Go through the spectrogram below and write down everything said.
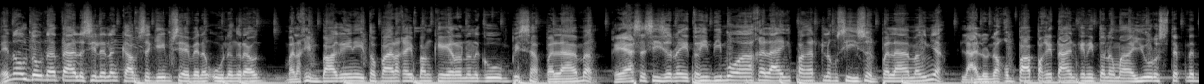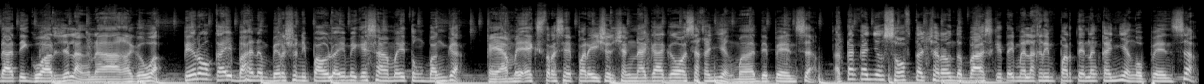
And although natalo sila ng Cavs sa Game 7 ng unang round, malaking bagay na ito para kay Bankero na nag-uumpisa pa lamang. Kaya sa season na ito hindi mo akalaing pangatlong season pa lamang niya. Lalo na kung papakitaan ka nito ng mga Eurostep na dati gwardiya lang ang nakakagawa. Pero ang kaibahan ng version ni Paulo ay may kasama itong bangga. Kaya may extra separation siyang nagagawa sa kanyang mga depensa. At ang kanyang soft touch around the basket ay malaki rin parte ng kanyang opensa.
